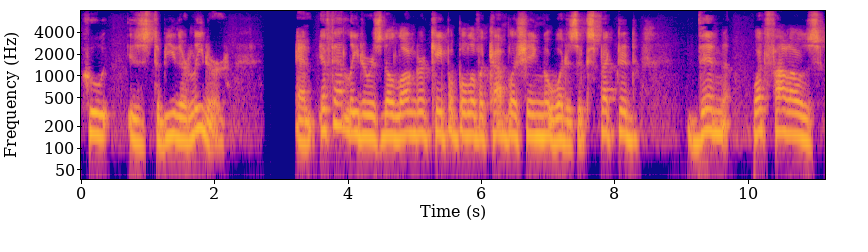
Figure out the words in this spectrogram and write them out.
who is to be their leader and if that leader is no longer capable of accomplishing what is expected, then what follows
